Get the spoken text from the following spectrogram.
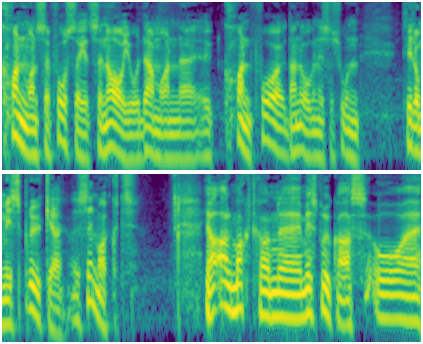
kan man se for seg et scenario der man kan få denne organisasjonen til å misbruke sin makt? Ja, all makt kan eh, misbrukes. Og eh,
